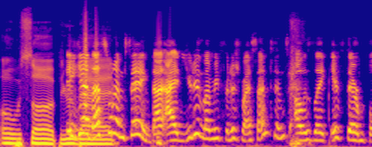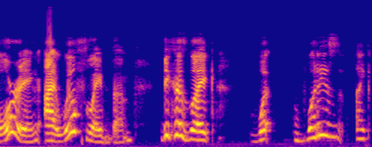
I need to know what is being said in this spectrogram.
oh what's up? You're yeah, that's what I'm saying. That I you didn't let me finish my sentence. I was like, if they're boring, I will flame them because like what what is like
